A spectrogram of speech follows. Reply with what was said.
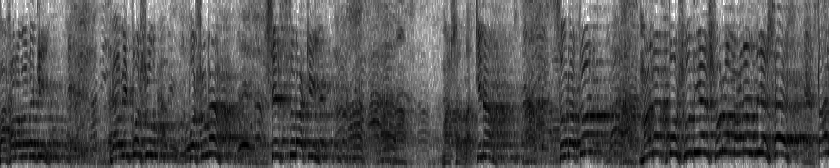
বাখারা মানে কি? গাবি পশু। পশু না? শেষ সুরা কি? মাশাআল্লাহ। কি নাম? সূরাতুল মানে পশু দিয়ে শুরু, মানুষ দিয়ে শেষ। তার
